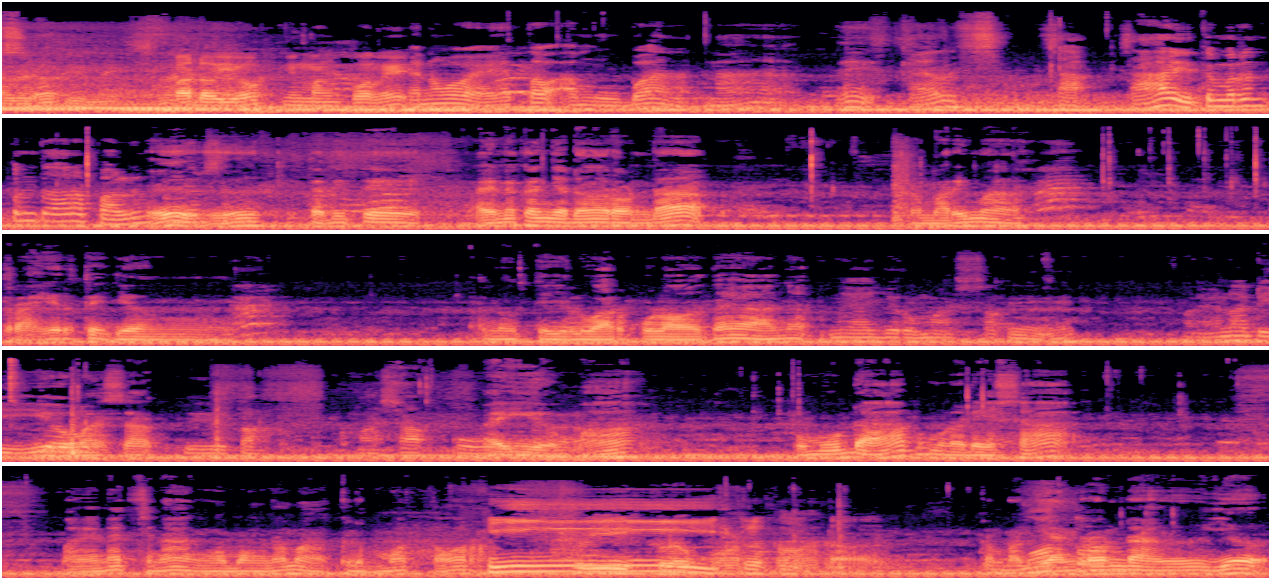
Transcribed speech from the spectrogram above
padoyok jeung mang pole kan we eta amuba nah eh kael sa saha itu meureun pentara paling Eh, eh, tadi teh ayeuna kan jadwal ronda. Kamari mah terakhir teh jeung anu di luar pulau teh nya. nya juru masak Hmm. mana di ieu masak. di tah masak Ayo mah pemuda, pemuda desa. Manehna cenah ngomong nama klub motor. hi klub klub motor. motor Kebagian motor. ronda heuh ieu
